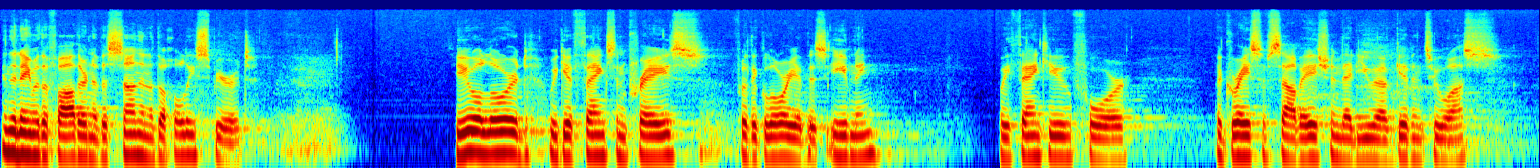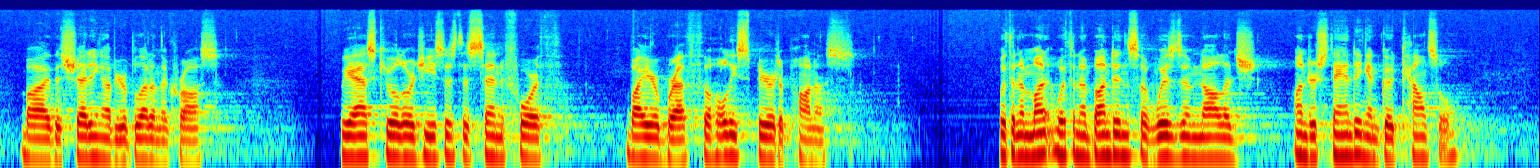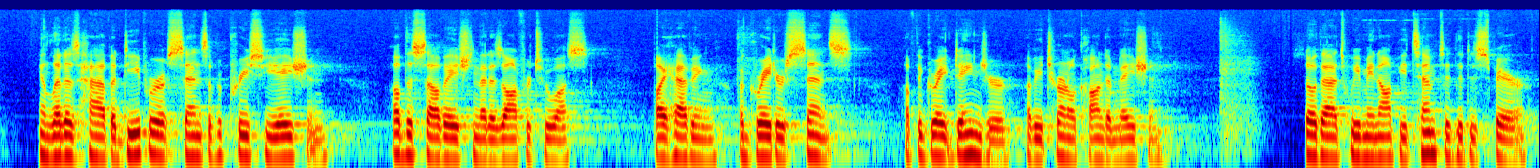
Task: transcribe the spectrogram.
In the name of the Father, and of the Son, and of the Holy Spirit. Amen. To you, O Lord, we give thanks and praise for the glory of this evening. We thank you for the grace of salvation that you have given to us by the shedding of your blood on the cross. We ask you, O Lord Jesus, to send forth by your breath the Holy Spirit upon us with an, with an abundance of wisdom, knowledge, understanding, and good counsel. And let us have a deeper sense of appreciation of the salvation that is offered to us by having a greater sense of the great danger of eternal condemnation so that we may not be tempted to despair,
